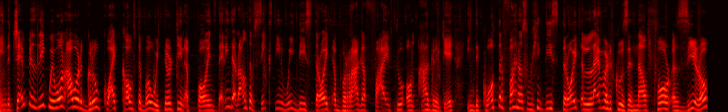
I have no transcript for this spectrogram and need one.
In the Champions League, we won our group quite comfortable with 13 points, then in the round of 16, we destroyed Braga 5-2 on aggregate. In the quarterfinals, we destroyed Leverkusen now 4-0.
